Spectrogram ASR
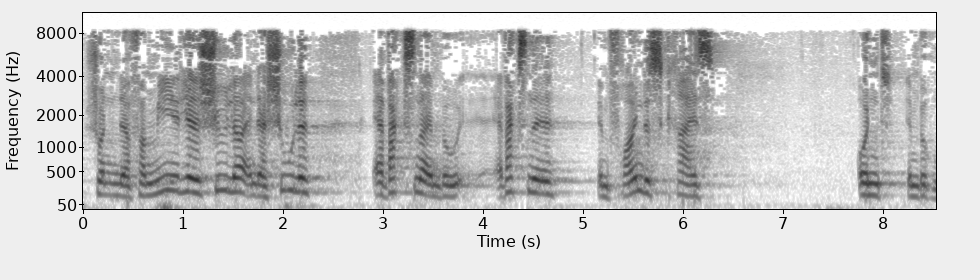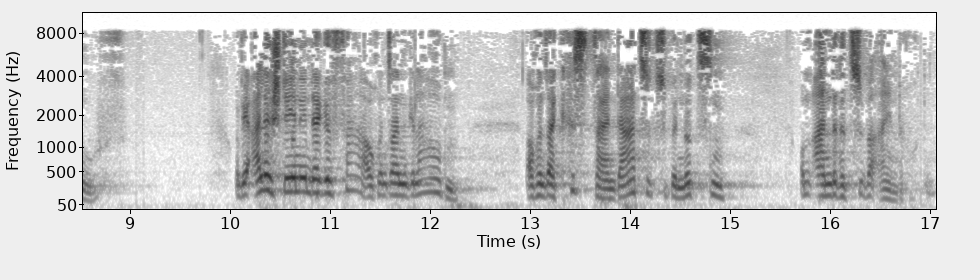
schon in der Familie, Schüler in der Schule, Erwachsene im, Erwachsene im Freundeskreis und im Beruf. Und wir alle stehen in der Gefahr, auch unseren Glauben, auch unser Christsein dazu zu benutzen, um andere zu beeindrucken.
